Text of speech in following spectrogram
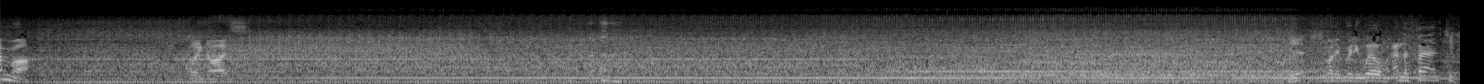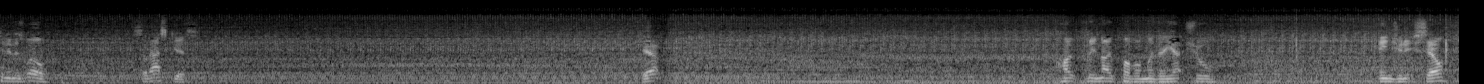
Camera. Sorry guys. it's running really well. And the fan's kicking in as well. So that's good. Yep. Hopefully no problem with the actual engine itself.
